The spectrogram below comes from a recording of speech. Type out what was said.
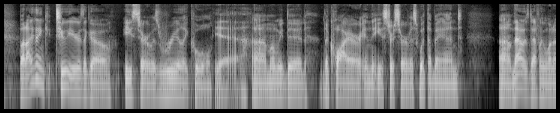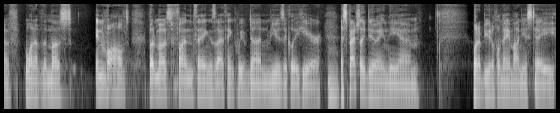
but I think two years ago, Easter was really cool. Yeah. um, when we did the choir in the Easter service with the band. Um, that was definitely one of one of the most involved but most fun things that I think we've done musically here, especially doing the um, "What a Beautiful Name Agnus Dei"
